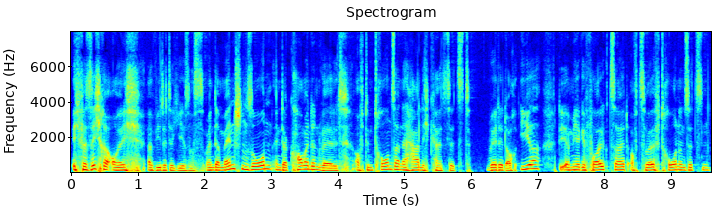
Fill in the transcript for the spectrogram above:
ich versichere euch, erwiderte Jesus, wenn der Menschensohn in der kommenden Welt auf dem Thron seiner Herrlichkeit sitzt, werdet auch ihr, die ihr mir gefolgt seid, auf zwölf Thronen sitzen,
